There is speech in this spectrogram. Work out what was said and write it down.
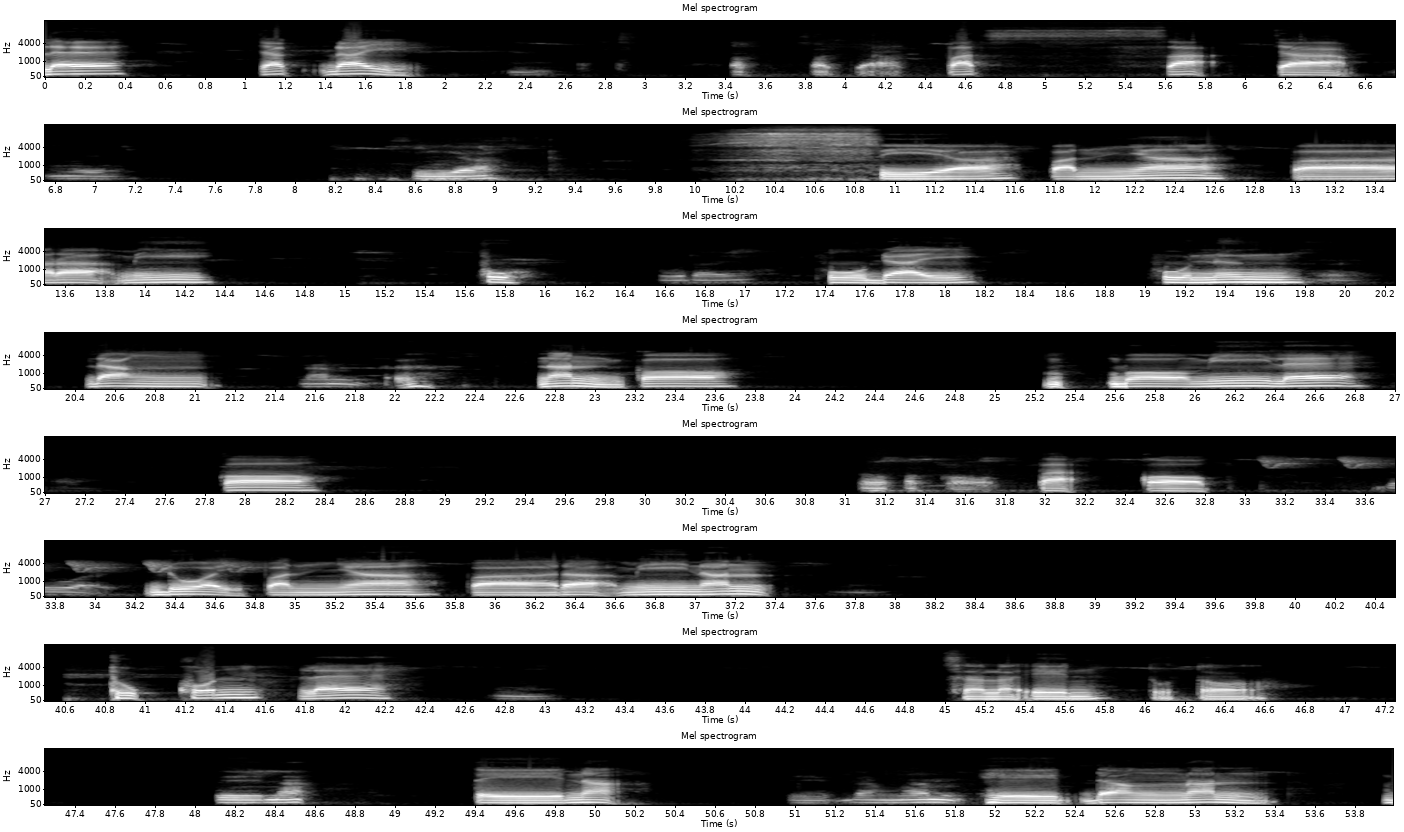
และจักได้ตัดสัจจากปัสสะจากเมื่อเสีย เสียปัญญาปาระมีผู้ผู้ใดผู้ใด ผู้หนึ่งเออดังนั่นนั่นก็บ่มีและก็ตัวประกอบประกอบด้วยด้วยปัญญาปาระมีนั้น ทุกคนและอืมสระเอ็นตัวต่อเตนะเต นะเหตุดังนั้น เหตุดังนั้น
